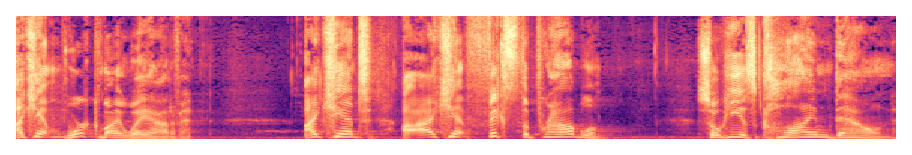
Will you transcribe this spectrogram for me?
I can't work my way out of it. I can't, I can't fix the problem. So he has climbed down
